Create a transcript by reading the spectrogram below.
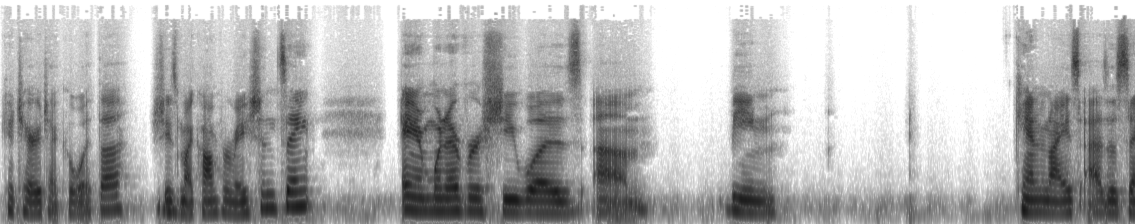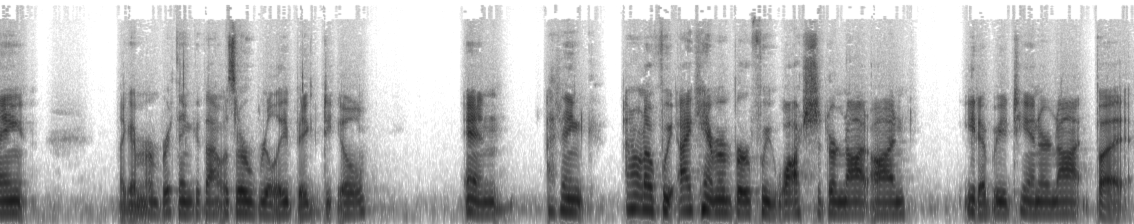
Kateri Tekakwitha. She's my confirmation saint. And whenever she was um, being canonized as a saint, like I remember thinking that was a really big deal. And I think I don't know if we I can't remember if we watched it or not on EWTN or not, but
